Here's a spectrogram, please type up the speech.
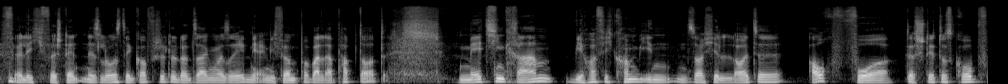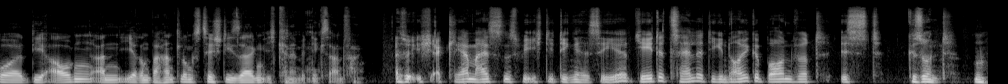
völlig verständnislos den Kopf schütteln und sagen, was reden die eigentlich für ein Papalapap dort? Mädchenkram, wie häufig kommen Ihnen solche Leute auch vor das Stethoskop vor die Augen an ihren Behandlungstisch, die sagen, ich kann damit nichts anfangen? Also ich erkläre meistens, wie ich die Dinge sehe. Jede Zelle, die neu geboren wird, ist gesund. Mhm.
